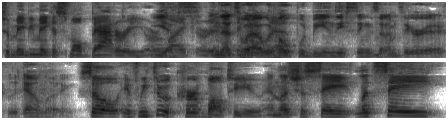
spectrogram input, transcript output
to maybe make a small battery or Yes. like, or and that's what I would that. Mm-hmm. hope would be in these things that I'm theoretically downloading. So if we threw a curveball to you, and let's just say, let's say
